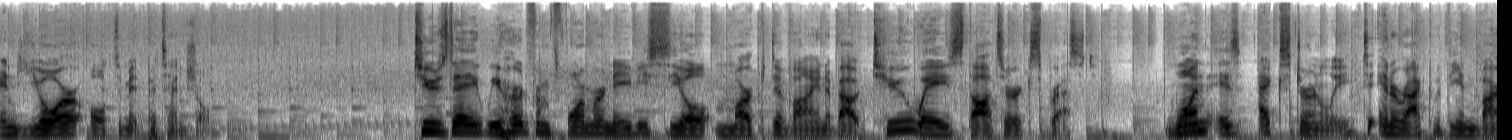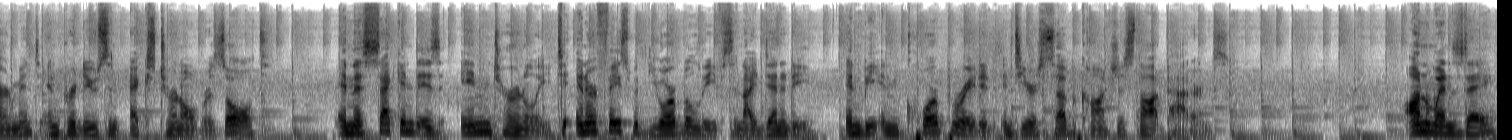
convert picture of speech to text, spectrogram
and your ultimate potential. Tuesday, we heard from former Navy SEAL Mark Divine about two ways thoughts are expressed. One is externally to interact with the environment and produce an external result, and the second is internally to interface with your beliefs and identity and be incorporated into your subconscious thought patterns. On Wednesday,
